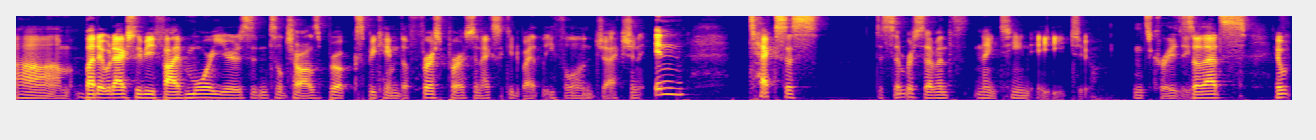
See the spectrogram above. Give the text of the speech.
Um, but it would actually be five more years until Charles Brooks became the first person executed by lethal injection in Texas, December 7th, 1982. That's crazy. So that's it,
